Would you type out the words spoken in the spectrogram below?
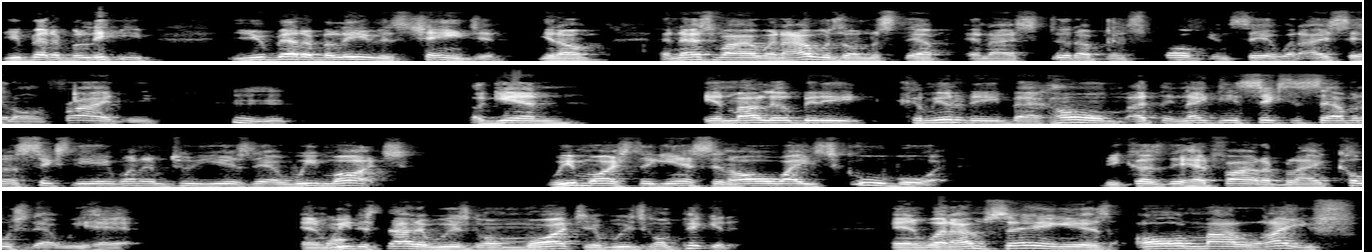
You better believe you better believe it's changing. You know, and that's why when I was on the step and I stood up and spoke and said what I said on Friday, mm-hmm. again, in my little bitty community back home, I think 1967 or 68, one of them two years there, we marched. We marched against an all-white school board because they had fired a black coach that we had. And we decided we was going to march and we was going to picket it. And what I'm saying is all my life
